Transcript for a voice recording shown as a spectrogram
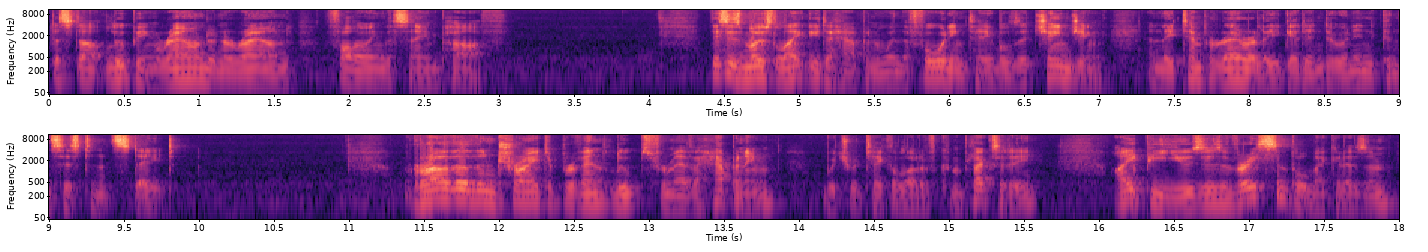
to start looping round and around following the same path. This is most likely to happen when the forwarding tables are changing and they temporarily get into an inconsistent state. Rather than try to prevent loops from ever happening, which would take a lot of complexity, IP uses a very simple mechanism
